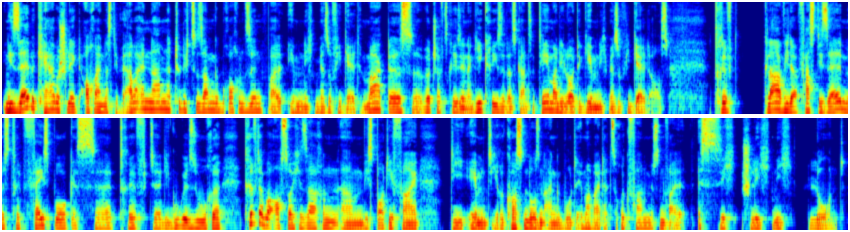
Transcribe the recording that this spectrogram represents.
In dieselbe Kerbe schlägt auch ein, dass die Werbeeinnahmen natürlich zusammengebrochen sind, weil eben nicht mehr so viel Geld im Markt ist. Äh, Wirtschaftskrise, Energiekrise, das ganze Thema. Die Leute geben nicht mehr so viel Geld aus. Trifft klar wieder fast dieselben. Es trifft Facebook, es äh, trifft äh, die Google-Suche, trifft aber auch solche Sachen ähm, wie Spotify, die eben ihre kostenlosen Angebote immer weiter zurückfahren müssen, weil es sich schlicht nicht lohnt.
